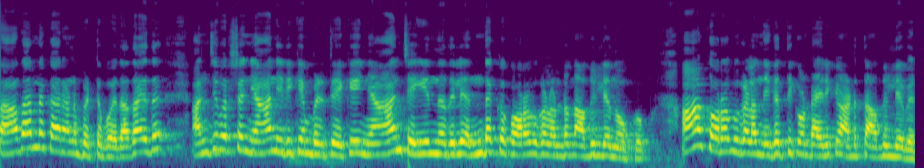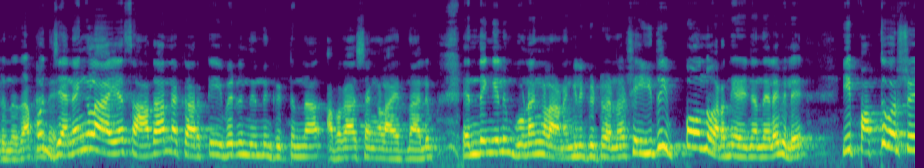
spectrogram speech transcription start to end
സാധാരണക്കാരാണ് പെട്ടുപോയത്. പെട്ടുപോയത് അതായത് അഞ്ച് വർഷം ഞാൻ ഇരിക്കുമ്പോഴത്തേക്ക് ഞാൻ ചെയ്യുന്നതിൽ എന്തൊക്കെ കുറവുകളുണ്ടെന്ന് അതുല്യ നോക്കും. ആ കുറവുകളെ നികത്തിക്കൊണ്ടായിരിക്കും അടുത്ത അതുല്യ വരുന്നത്. അപ്പോൾ ജനങ്ങളായ സാധാരണക്കാർക്ക് ഇവരിൽ നിന്നും കിട്ടുന്ന അവകാശങ്ങളായിരുന്നാലും എന്തെങ്കിലും ഗുണങ്ങളാണെങ്കിലും കിട്ടുമായിരുന്നു. പക്ഷേ ഇത് ഇപ്പോൾ എന്ന് പറഞ്ഞു കഴിഞ്ഞാൽ നിലവിൽ ഈ പത്ത് വർഷം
